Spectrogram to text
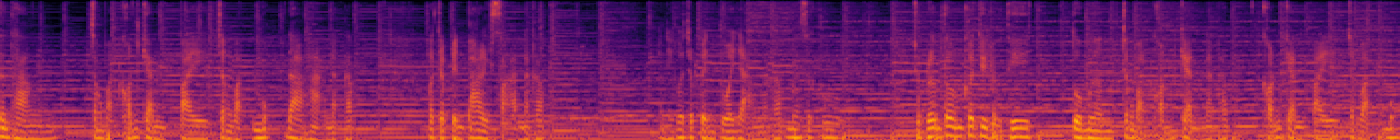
ส้นทางจังหวัดขอนแก่นไปจังหวัดมุกดาหารนะครับ ก็จะเป็นภาคอีสานนะครับ อันนี้ก็จะเป็นตัวอย่างนะครับเมื่อสักครู่จุดเริ่มต้นก็จะอยู่ที่ตัวเมืองจังหวัดขอนแก่นนะครับ ขอนแก่นไปจังหวัดมุก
